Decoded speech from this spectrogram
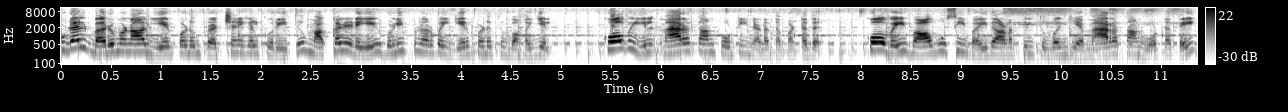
உடல் பருமனால் ஏற்படும் பிரச்சனைகள் குறித்து மக்களிடையே விழிப்புணர்வை ஏற்படுத்தும் வகையில் கோவையில் மாரத்தான் போட்டி நடத்தப்பட்டது. கோவை வஉசி மைதானத்தில் துவங்கிய மாரத்தான் ஓட்டத்தை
